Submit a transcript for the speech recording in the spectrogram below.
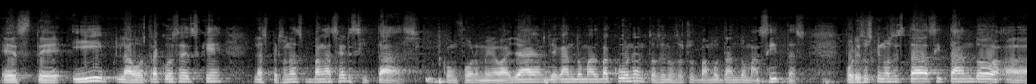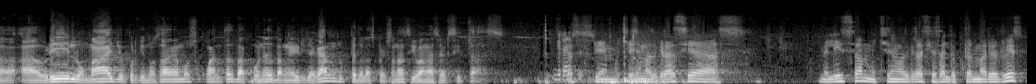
Este, y la otra cosa es que las personas van a ser citadas. Conforme vaya llegando más vacuna, entonces nosotros vamos dando más citas. Por eso es que no se está citando a, abril o mayo, porque no sabemos cuántas vacunas van a ir llegando, pero las personas sí van a ser citadas. Gracias. Bien, muchísimas gracias, Melissa. Muchísimas gracias al doctor Mario Ruiz.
